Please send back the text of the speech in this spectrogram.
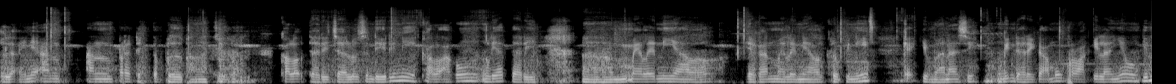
gila ini un- unpredictable banget Pak. Kalau dari Jalu sendiri nih kalau aku ngelihat dari eh, milenial ya kan milenial group ini kayak gimana sih? Mungkin dari kamu perwakilannya mungkin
